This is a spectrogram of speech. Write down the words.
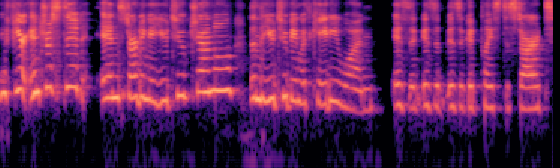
If you're interested in starting a YouTube channel, then the YouTubing with Katie one is a, is a, is a good place to start.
